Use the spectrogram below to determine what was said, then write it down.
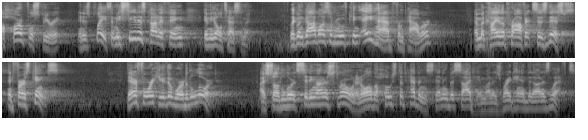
a harmful spirit in his place. And we see this kind of thing in the Old Testament. Like when God wants to remove King Ahab from power, and Micaiah the prophet says this in 1 Kings Therefore, hear the word of the Lord. I saw the Lord sitting on his throne, and all the host of heaven standing beside him on his right hand and on his left.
